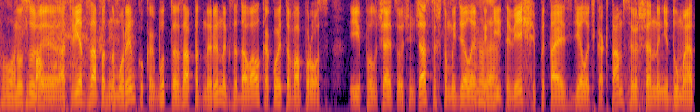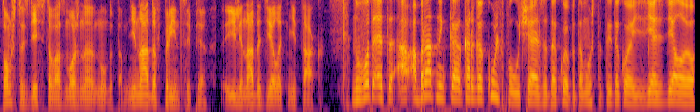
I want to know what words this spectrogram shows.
Вот, ну слушай, палка. ответ западному Следствие. рынку, как будто западный рынок задавал какой-то вопрос. И получается очень часто, что мы делаем Ну да. какие-то вещи, пытаясь сделать как там, совершенно не думая о том, что здесь это возможно, ну, ну, там, не надо в принципе. Или надо делать не так. Ну вот это а- обратный ка- каргокульт получается такой, потому что ты такой, я сделаю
